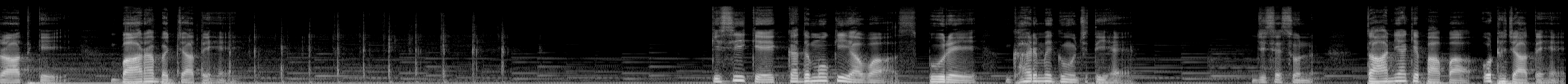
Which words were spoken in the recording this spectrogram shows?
रात के बारह बज जाते हैं। किसी के कदमों की आवाज़ पूरे घर में गूंजती है। जिसे सुन तानिया के पापा उठ जाते हैं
